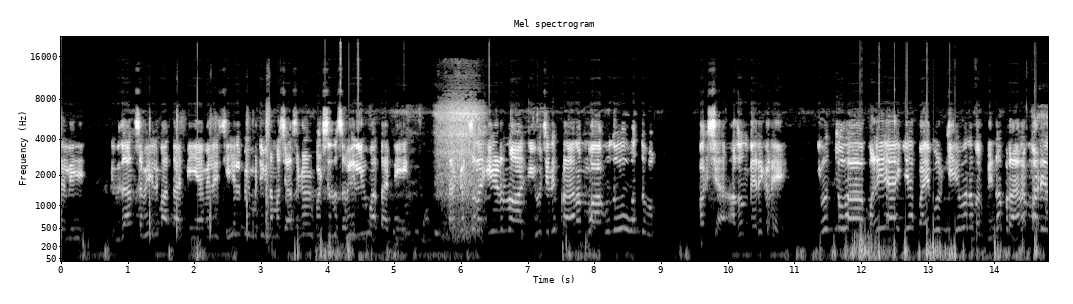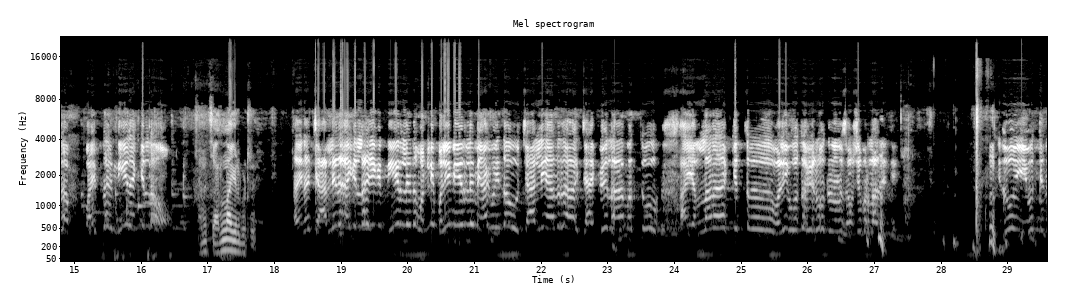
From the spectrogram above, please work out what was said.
ಹೇಳಿ ವಿಧಾನಸಭೆಯಲ್ಲಿ ಮಾತಾಡ್ನಿ ಆಮೇಲೆ ಸಿ ಎಲ್ ಪಿ ಮೀಟಿಂಗ್ ನಮ್ಮ ಶಾಸಕಾಂಗ ಪಕ್ಷದ ಸಭೆಯಲ್ಲಿಯೂ ಮಾತಾಡ್ನಿ ಸಾಕಷ್ಟು ಸಲ ಆ ಯೋಜನೆ ಪ್ರಾರಂಭ ಆಗುದು ಒಂದು ಪಕ್ಷ ಅದೊಂದು ಬೇರೆ ಕಡೆ. ಇವತ್ತು ಆ ಮಳೆ ಆಗಿ ಆ ಪೈಪ್ಗಳು ಕೇವಲ ಬಿನ್ನ ಪ್ರಾರಂಭ ಮಾಡಿದ ಪೈಪ್ನಾಗ ನೀರ್ ಹಾಕಿಲ್ಲ ನಾವು. ಚಾಲನ ಆಗಿರ್ಬಿಟ್ರಿ ಇನ್ನ ಚಾಲನೆ ಆಗಿಲ್ಲ. ಈಗ ನೀರ್ಲಿಂದ ಒನ್ಲಿ ಮಳಿ ನೀರ್ಲೆ ಮ್ಯಾಗ ಒಯ್ದಾವು. ಚಾಲನೆ ಆದ್ರ ಜಾಪಿಲ್ಲ ಮತ್ತು ಆ ಎಲ್ಲಾರ ಕಿತ್ತು ಒಳಿ ಹೋತಾವೇನೋ ಅಂತ ನನಗೆ ಸಂಶಯ ಬರ್ಲಾದೈತಿ ಇದು ಇವತ್ತಿನ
